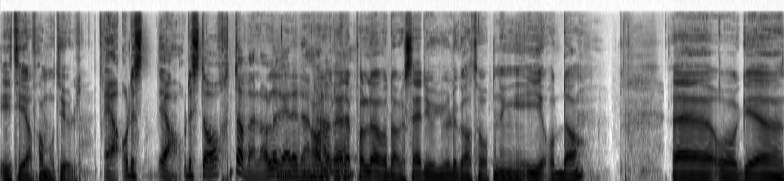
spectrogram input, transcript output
i tida fram mot jul. Ja, og det, ja, og det starter vel allerede denne Allerede helgen. på lørdag så er det jo julegateåpning i Odda. Eh, og eh,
